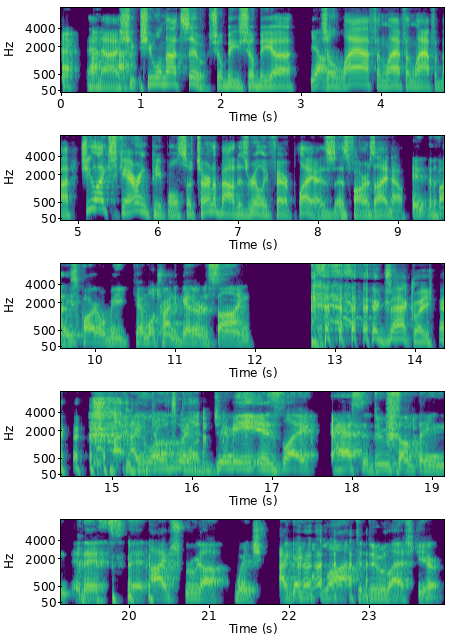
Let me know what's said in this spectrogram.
and uh, she she will not sue. She'll be she'll be uh yeah. she'll laugh and laugh and laugh about. She likes scaring people, so turnabout is really fair play as as far as I know. and the funniest this. part will be Kimmel trying to get her to sign. exactly. I love when Jimmy is like has to do something that that I've screwed up, which I gave him a lot to do last year.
